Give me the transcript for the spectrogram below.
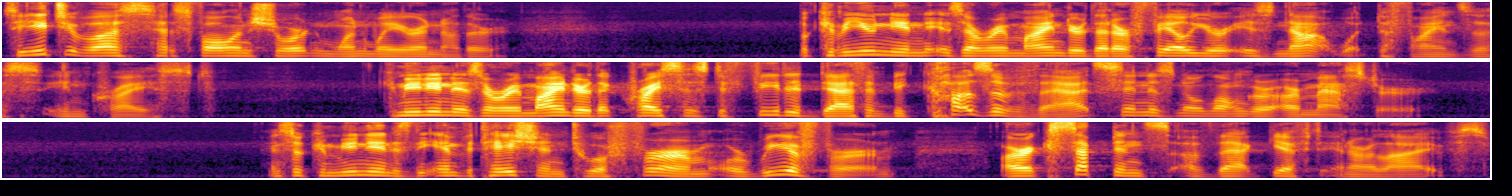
See, each of us has fallen short in one way or another. But communion is a reminder that our failure is not what defines us in Christ. Communion is a reminder that Christ has defeated death, and because of that, sin is no longer our master. And so, communion is the invitation to affirm or reaffirm our acceptance of that gift in our lives.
